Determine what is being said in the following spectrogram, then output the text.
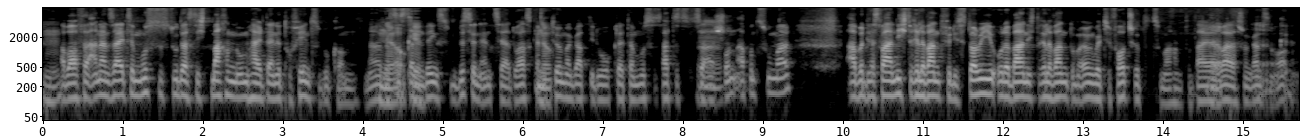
Mhm. Aber auf der anderen Seite musstest du das nicht machen, um halt deine Trophäen zu bekommen. Ne? Das Ja, ist okay. dann wenigstens ein bisschen entzerrt. Du hast keine Ja. Türme gehabt, die du hochklettern musstest. Hattest du zwar Mhm. schon ab und zu mal, aber das war nicht relevant für die Story oder war nicht relevant, um irgendwelche Fortschritte zu machen. Von daher Ja. war das schon ganz Ja, in okay. Ordnung.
